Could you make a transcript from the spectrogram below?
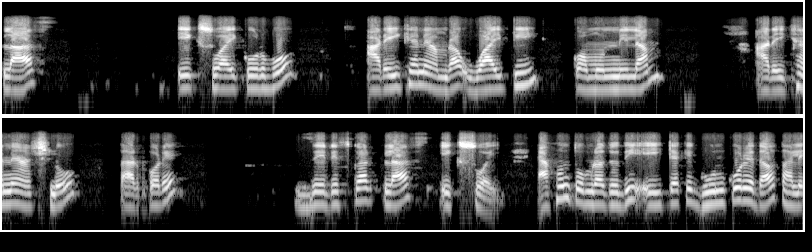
plus X Y করব। আর এইখানে আমরা ওয়াইপি কমন নিলাম। আর এইখানে আসলো তারপরে Z square plus X Y এখন তোমরা যদি এইটাকে গুণ করে দাও, তাহলে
